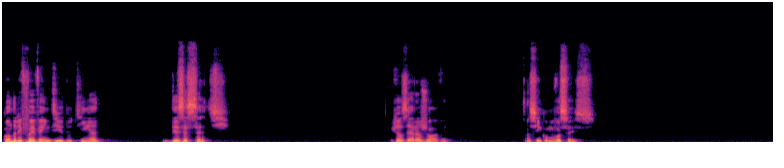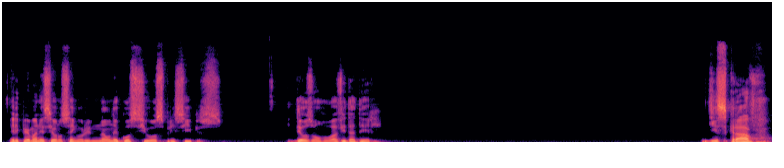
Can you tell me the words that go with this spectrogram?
Quando ele foi vendido, tinha 17. José era jovem, assim como vocês. Ele permaneceu no Senhor, ele não negociou os princípios. Deus honrou a vida dele. De escravo,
